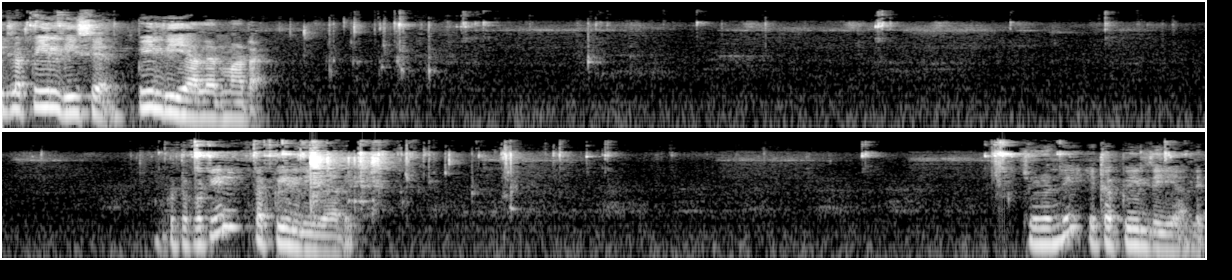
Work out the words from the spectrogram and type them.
ఇట్లా పీల్ తీసేయాలి పీల్ తీయాలన్నమాట. ఒకటి ఇట్లా పీల్ తీయాలి చూడండి ఇట్లా పీల్ తీయాలి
